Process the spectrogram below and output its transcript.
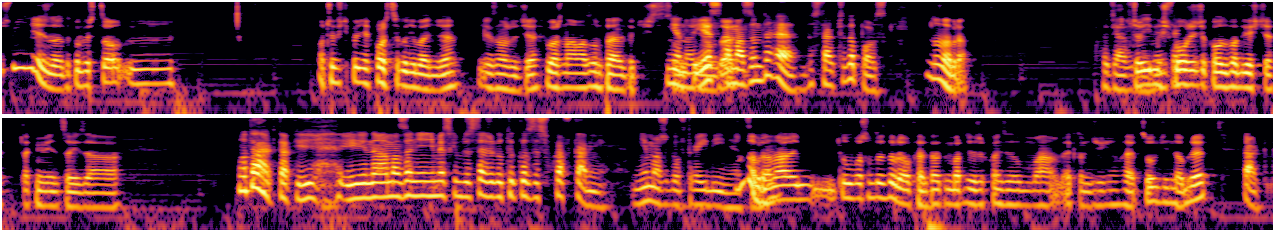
brzmi nieźle, tylko wiesz co... Mm, oczywiście pewnie w Polsce go nie będzie, jak znam życie, chyba że na Amazon.pl w jakiś Nie no, pieniądze. jest Amazon DE, dostarczy do Polski. No dobra, Chociażby. czyli musisz położyć około 2200, tak mniej więcej za... No tak, tak. I, I na Amazonie niemieckim dostajesz go tylko ze słuchawkami. Nie masz go w tradinie. No dobra, no ale to uważam, to jest dobra oferta, tym bardziej, że w końcu ma ekran 90 Hz, dzień dobry. Tak.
